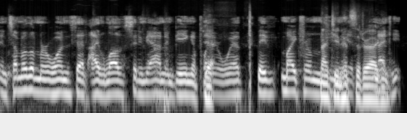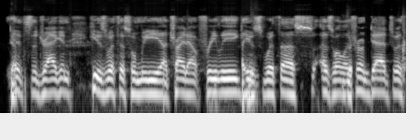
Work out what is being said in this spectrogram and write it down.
and some of them are ones that I love sitting down and being a player with. They've Mike from 19 he Hits the Dragon. 19 Yep. Hits the Dragon. He was with us when we uh, tried out Free League. He was with us as well as from Dads with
